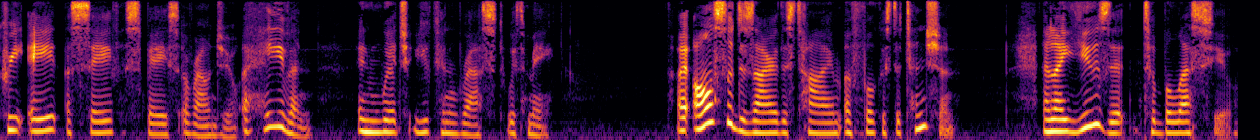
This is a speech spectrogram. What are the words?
Create a safe space around you, a haven in which you can rest with me. I also desire this time of focused attention, and I use it to bless you,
